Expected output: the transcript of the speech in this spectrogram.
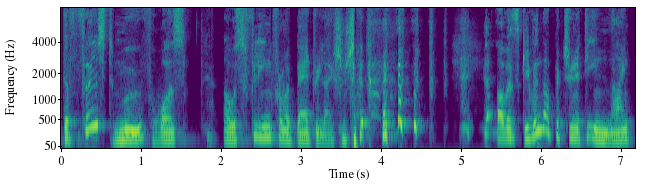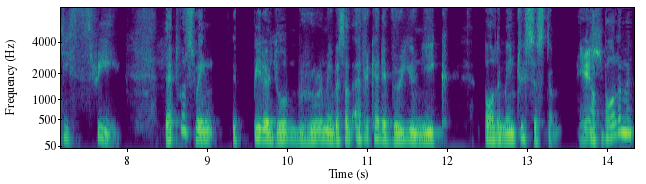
the first move was I was fleeing from a bad relationship. I was given the opportunity in 93. That was when, eh, Peter, you'll remember, South Africa had a very unique parliamentary system. Yes. Our parliament,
